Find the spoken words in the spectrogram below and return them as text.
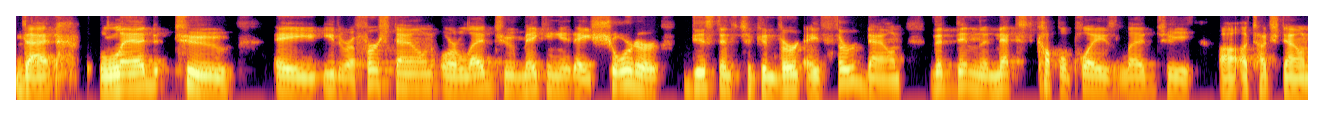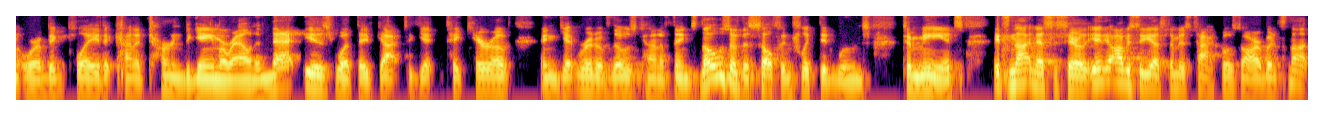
that led to a either a first down or led to making it a shorter distance to convert a third down that then the next couple plays led to uh, a touchdown or a big play that kind of turned the game around. And that is what they've got to get take care of and get rid of those kind of things. Those are the self-inflicted wounds to me. It's it's not necessarily obviously yes, the missed tackles are, but it's not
